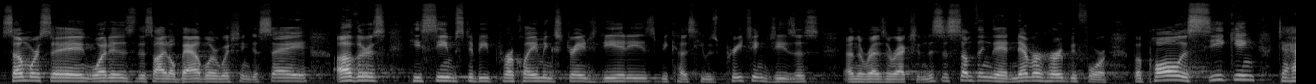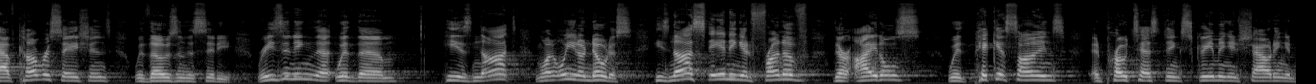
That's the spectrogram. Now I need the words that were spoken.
Some were saying, What is this idle babbler wishing to say? Others, he seems to be proclaiming strange deities because he was preaching Jesus and the resurrection. This is something they had never heard before. But Paul is seeking to have conversations with those in the city, reasoning that with them. He is not, I want you to notice, he's not standing in front of their idols with picket signs and protesting, screaming and shouting and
